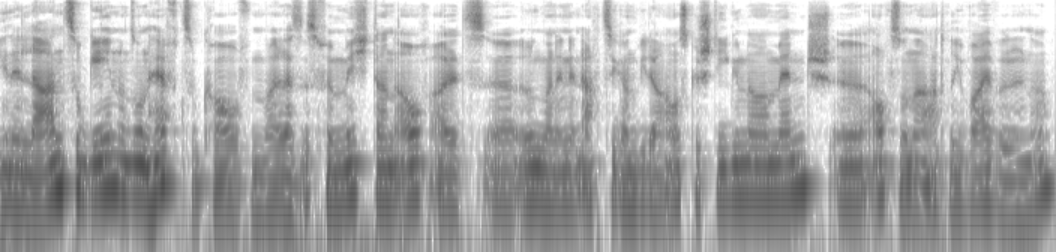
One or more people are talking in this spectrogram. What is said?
in den Laden zu gehen und so ein Heft zu kaufen, weil das ist für mich dann auch als äh, irgendwann in den 80ern wieder ausgestiegener Mensch äh, auch so eine Art Revival, ne?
